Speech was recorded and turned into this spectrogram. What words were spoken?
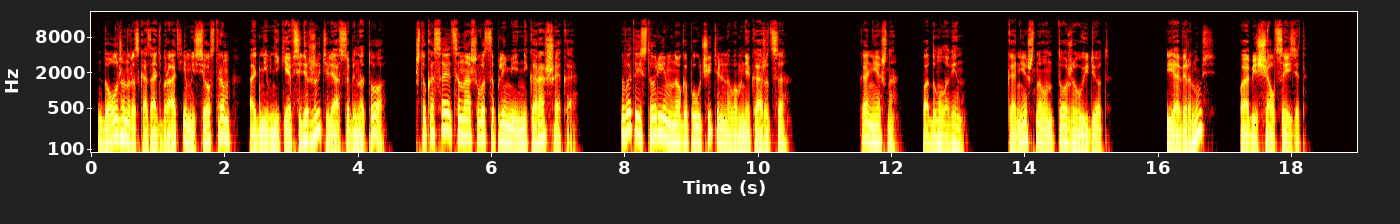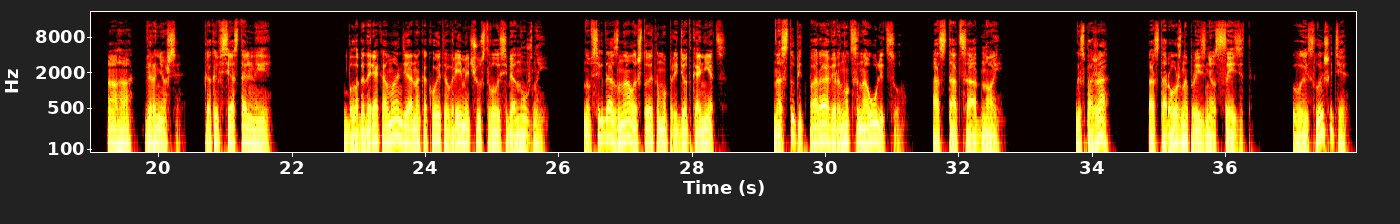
Должен рассказать братьям и сестрам о дневнике Вседержителя, особенно то, что касается нашего соплеменника Рашека. В этой истории много поучительного, мне кажется. «Конечно», — подумала Вин. «Конечно, он тоже уйдет». «Я вернусь?» — пообещал Сейзит. «Ага, вернешься как и все остальные. Благодаря команде она какое-то время чувствовала себя нужной, но всегда знала, что этому придет конец. Наступит пора вернуться на улицу, остаться одной. «Госпожа», — осторожно произнес Сейзит, — «вы слышите?»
